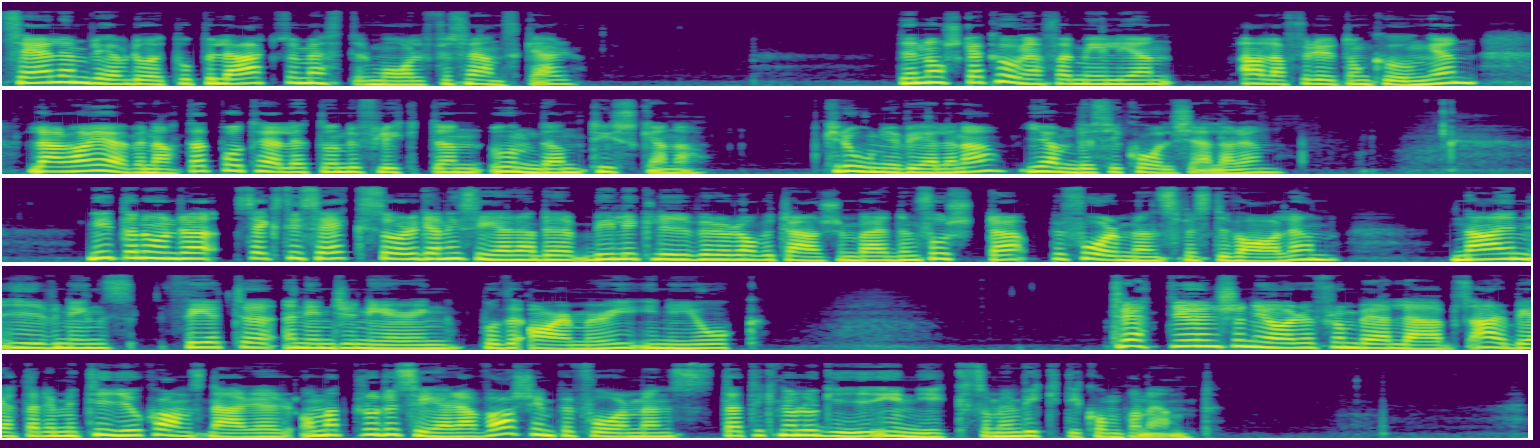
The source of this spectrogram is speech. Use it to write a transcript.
Sälen blev då ett populärt semestermål för svenskar. Den norska kungafamiljen, alla förutom kungen, lär ha övernattat på hotellet under flykten undan tyskarna. Kronjuvelerna gömdes i kolkällaren. 1966 organiserade Billy Klyver och Robert Rauschenberg den första performancefestivalen Nine Evenings Theatre and Engineering på The Armory i New York 30 ingenjörer från Bell Labs arbetade med 10 konstnärer om att producera varsin performance där teknologi ingick som en viktig komponent.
